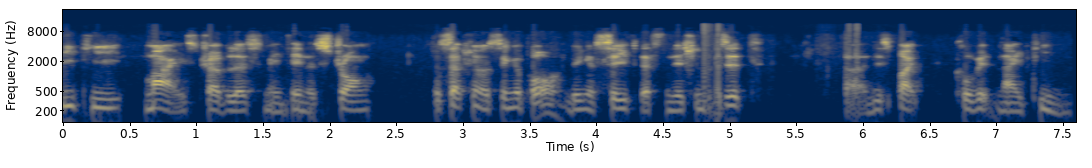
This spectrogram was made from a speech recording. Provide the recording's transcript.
BT MICE travelers maintain a strong perception of Singapore being a safe destination to visit, uh, despite COVID-19.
